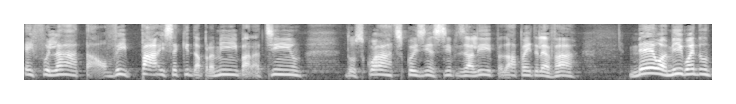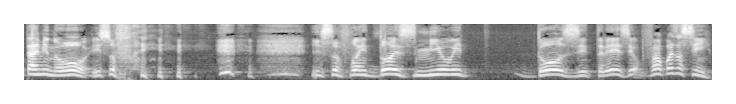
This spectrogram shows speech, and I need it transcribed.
E aí fui lá, tal, vi, pá, isso aqui dá para mim, baratinho dos quartos, coisinhas simples ali, dá para gente levar. Meu amigo, ainda não terminou. Isso foi. Isso foi em 2012, 13, foi uma coisa assim.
